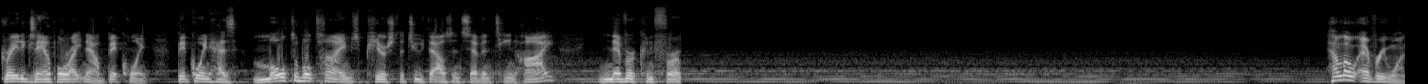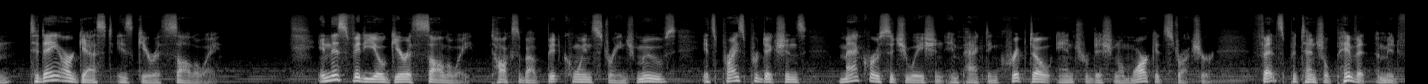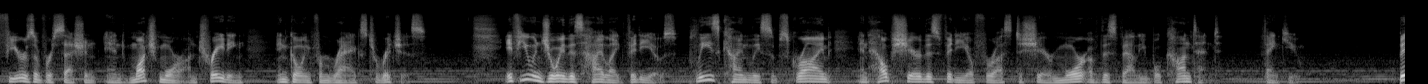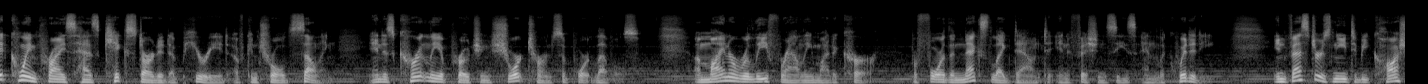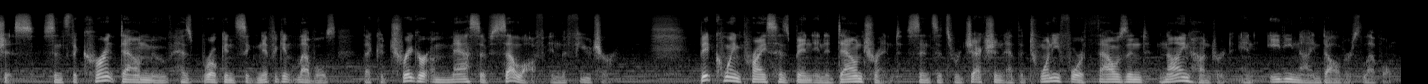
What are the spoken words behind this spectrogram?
Great example right now Bitcoin. Bitcoin has multiple times pierced the 2017 high, never confirmed. Hello everyone. Today our guest is Gareth Soloway. In this video, Gareth Soloway talks about Bitcoin's strange moves, its price predictions, macro situation impacting crypto and traditional market structure, Fed's potential pivot amid fears of recession, and much more on trading and going from rags to riches. If you enjoy this highlight videos, please kindly subscribe and help share this video for us to share more of this valuable content. Thank you. Bitcoin price has kick-started a period of controlled selling and is currently approaching short-term support levels. A minor relief rally might occur before the next leg down to inefficiencies and liquidity. Investors need to be cautious since the current down move has broken significant levels that could trigger a massive sell-off in the future. Bitcoin price has been in a downtrend since its rejection at the $24,989 level.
